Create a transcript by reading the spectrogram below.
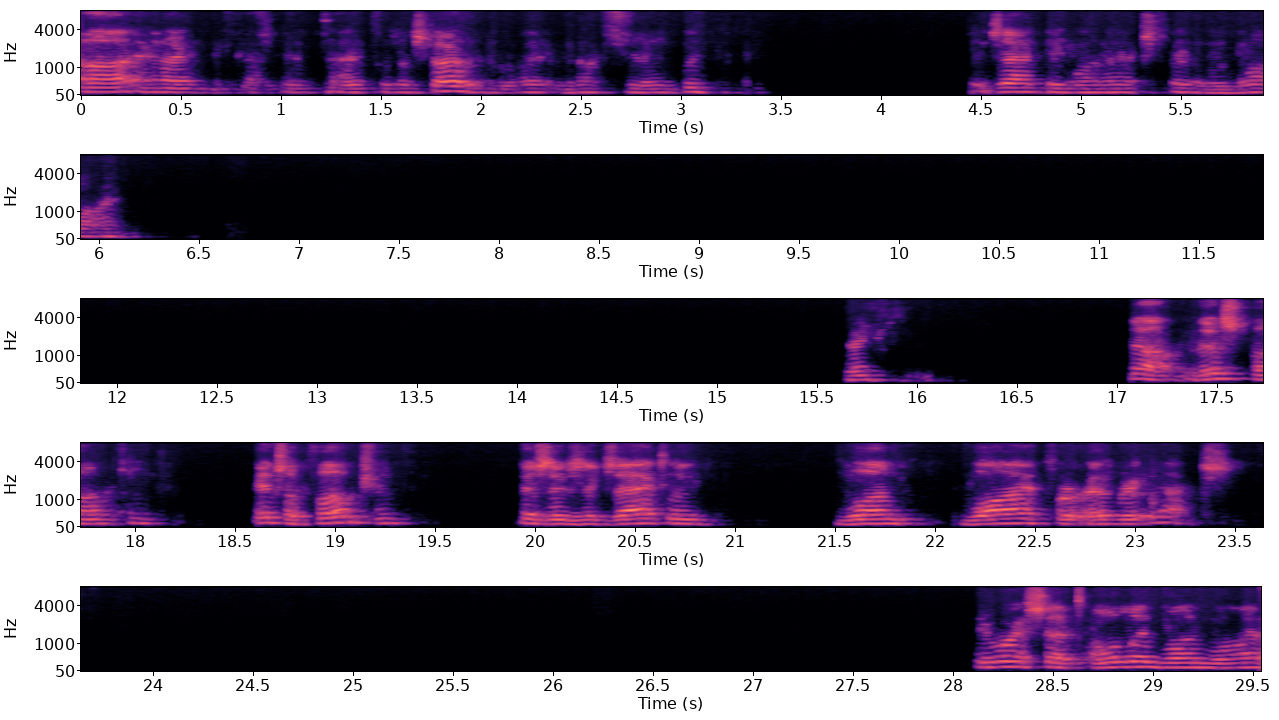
Uh, and I, I for the start of it, I'm not sure exactly one X for the Y. Okay. Now, this function, it's a function, because there's exactly one Y for every X. If I said only one Y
